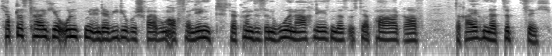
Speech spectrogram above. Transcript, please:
Ich habe das Teil hier unten in der Videobeschreibung auch verlinkt. Da können Sie es in Ruhe nachlesen. Das ist der Paragraph 370.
